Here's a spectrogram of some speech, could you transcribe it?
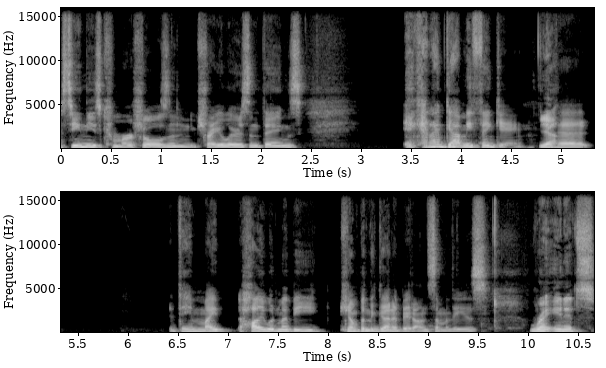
seeing these commercials and trailers and things, it kind of got me thinking Yeah. that they might Hollywood might be jumping the gun a bit on some of these. Right, and it's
